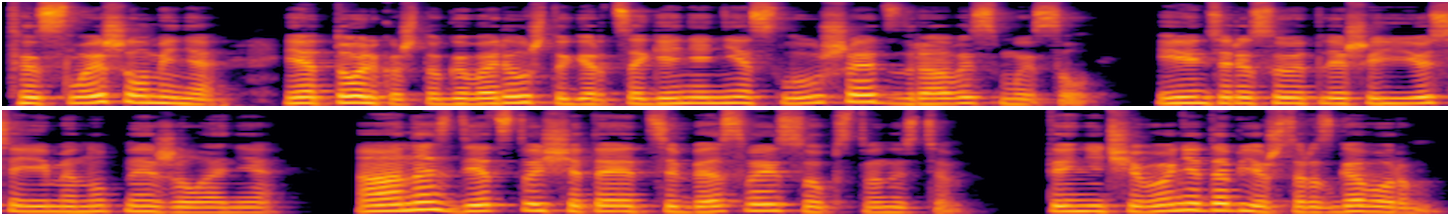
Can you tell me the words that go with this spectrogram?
Ты слышал меня? Я только что говорил, что герцогиня не слушает здравый смысл. Ее интересует лишь ее сиюминутные желания. А она с детства считает себя своей собственностью. Ты ничего не добьешься разговором.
